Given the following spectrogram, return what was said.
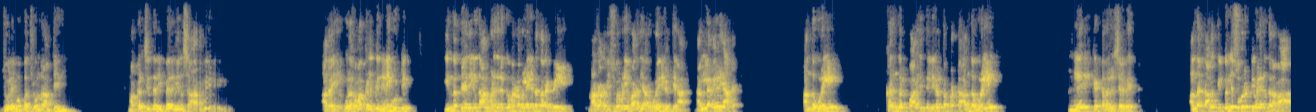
ஜூலை முப்பத்தி ஒன்றாம் தேதி மக்கள் சிந்தனை பேரவையின் சார்பில் அதை உலக மக்களுக்கு நினைவூட்டி இந்த தேதியில் தான் மனிதனுக்கு மரணமில்லை என்ற தலைப்பில் மகாகவி சுப்பிரமணிய பாரதியார் உரை நிகழ்த்தினார். நல்ல வேளையாக அந்த உரையை கருங்கல் பாளையத்தில் நிகழ்த்தப்பட்ட அந்த உரையை நேரில் கேட்டவர்கள் சில பேர். அந்த காலத்தில் பெரிய சுவரொட்டிகள் இருந்தனவா?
